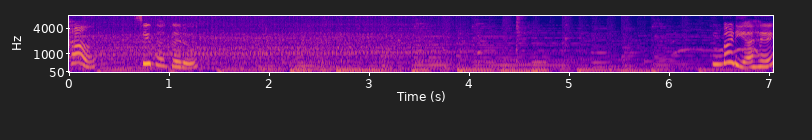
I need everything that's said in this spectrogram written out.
हाँ सीधा करो। बढ़िया है।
